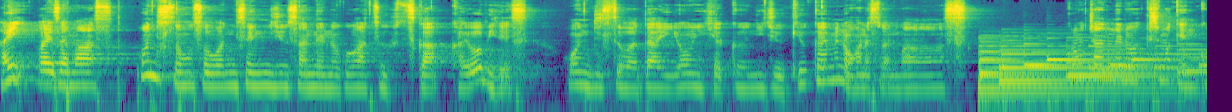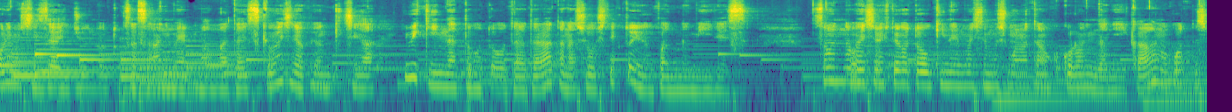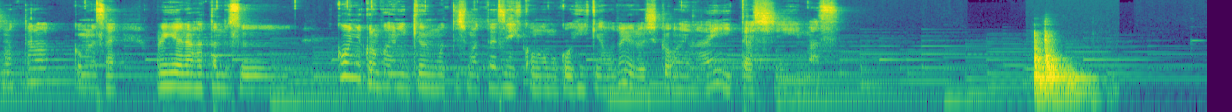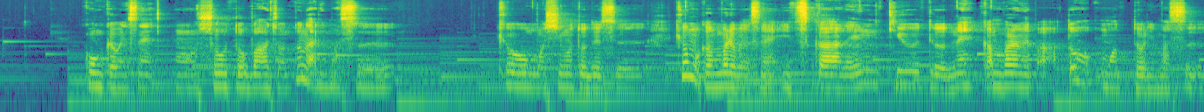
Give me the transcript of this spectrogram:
はい、おはようございます。本日の放送は2023年の5月2日火曜日です。本日は第429回目のお話となります。このチャンネルは福島県これむ市在住の特撮アニメ漫画大好き親父のぴょん吉が響きになったことをだらだらと話をしていくという番組です。そんな親父の人事を気になりまして、もしもあなたの心に何かが残ってしまったらごめんなさい。俺にはなかったんです。今夜この番組に興味持ってしまったら、ぜひ今後もごひいきのほどよろしくお願いいたします。今回はですね、ショートバージョンとなります。今日も仕事です。今日も頑張ればですね、5日連休ということでね、頑張らねばと思っております。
